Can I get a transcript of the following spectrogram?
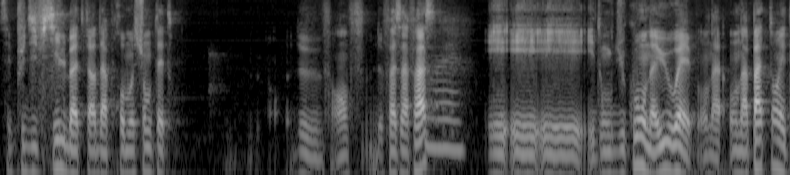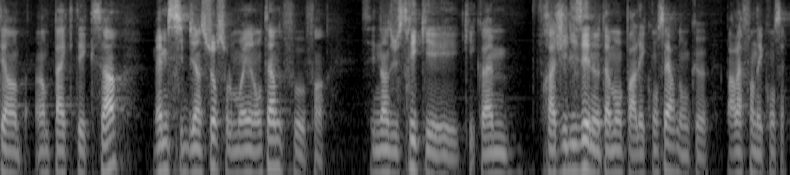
c'est plus difficile bah, de faire de la promotion peut-être de, face à face. Ouais. Et, et- et- et donc du coup, on a eu, ouais, on n'a on n'a pas tant été im- impacté que ça, même si bien sûr sur le moyen long terme, c'est une industrie qui est, qui est quand même fragilisée, notamment par les concerts, donc euh, par la fin des concerts.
